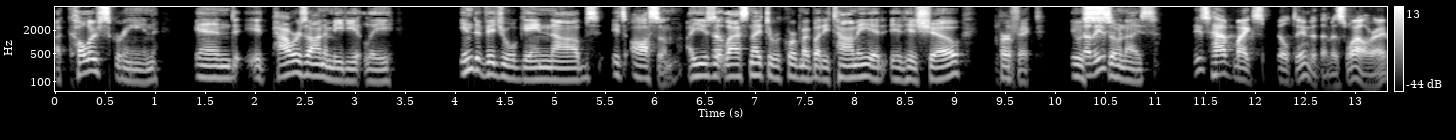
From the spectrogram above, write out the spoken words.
a color screen, and it powers on immediately. Individual gain knobs. It's awesome. I used it last night to record my buddy Tommy at, at his show. Mm-hmm. Perfect. It was these- so nice. These have mics built into them as well, right?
